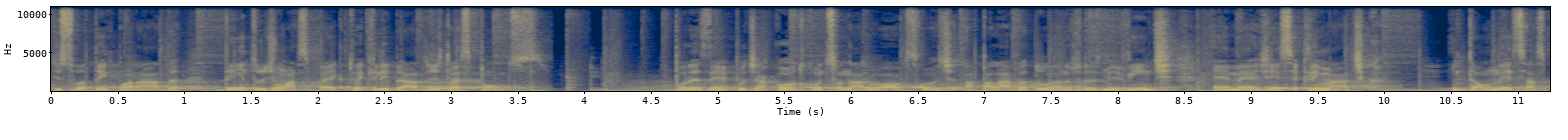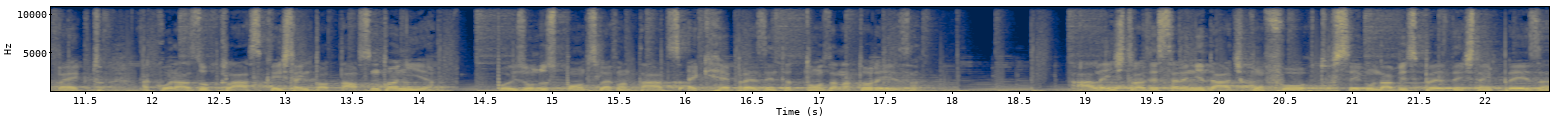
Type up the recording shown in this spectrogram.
de sua temporada dentro de um aspecto equilibrado de tais pontos. Por exemplo, de acordo com o dicionário Oxford, a palavra do ano de 2020 é emergência climática. Então, nesse aspecto, a cor azul clássica está em total sintonia, pois um dos pontos levantados é que representa tons da natureza. Além de trazer serenidade e conforto, segundo a vice-presidente da empresa,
